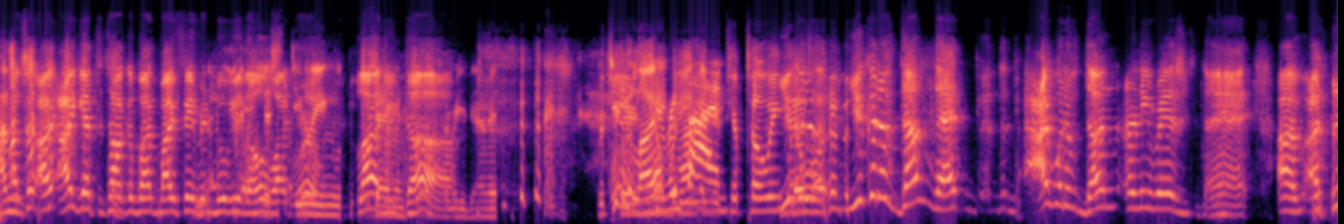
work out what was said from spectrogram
I'm- so I, I get to talk about my favorite movie of the whole wide world. Stealing La Diamond di da. for me, damn it. Between the Every lines and you're tiptoeing. You there. could, have, you could have done that. I would have done Ernie Reyes. eh, um, I would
